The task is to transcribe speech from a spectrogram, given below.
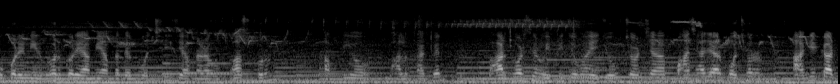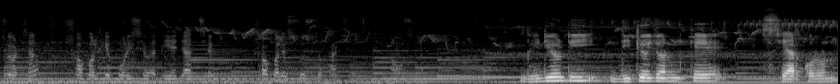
উপরে নির্ভর করে আমি আপনাদের বলছি যে আপনারা অভ্যাস করুন। আপনিও ভালো থাকবেন। ভারতবর্ষের ঐতিহ্যবাহী যোগচর্চা, পাঁচ হাজার বছর আগেকার চর্চা সকলকে পরিষেবা দিয়ে যাচ্ছে। সকলে সুস্থ থাকছে। নমস্কার। ভিডিওটি দ্বিতীয় জনকে শেয়ার করুন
